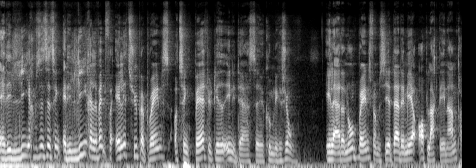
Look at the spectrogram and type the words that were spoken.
er det lige, jeg kommer til at tænke, er det lige relevant for alle typer af brands at tænke bæredygtighed ind i deres øh, kommunikation? Eller er der nogle brands, hvor man siger, der er det mere oplagt end andre?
